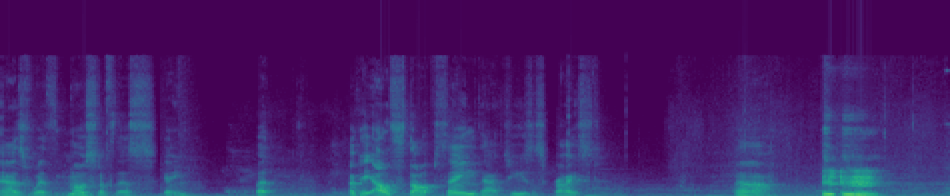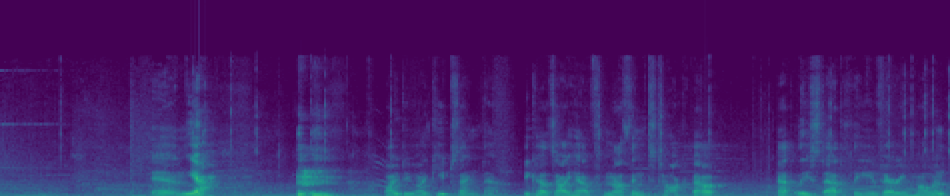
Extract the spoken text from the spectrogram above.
as with most of this game. But, okay, I'll stop saying that. Jesus Christ. Uh, and yeah. Why do I keep saying that? Because I have nothing to talk about, at least at the very moment.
